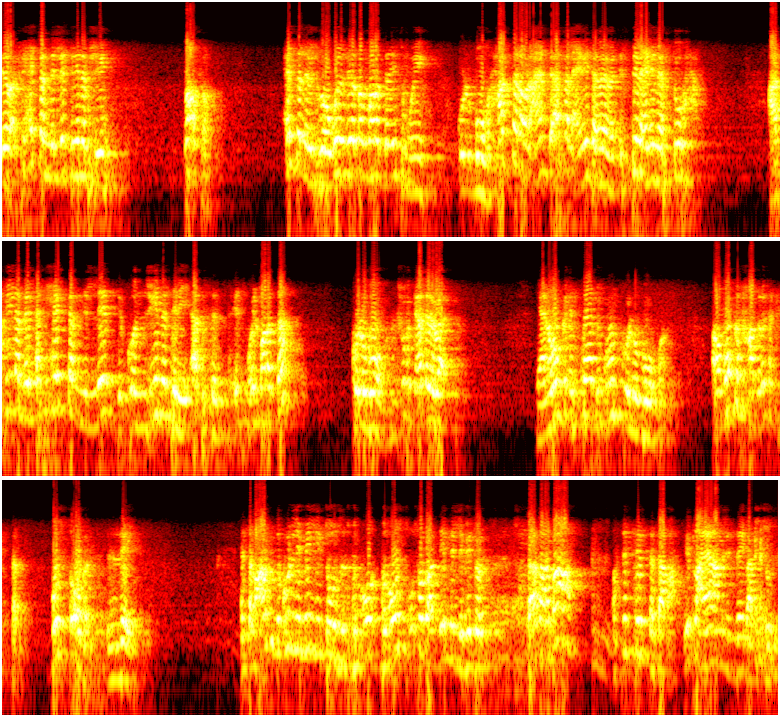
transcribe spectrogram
إيه رأيك؟ في حتة من ال lid هنا مش إيه؟ ناقصة. الحته اللي مش موجودة دي ده المرض ده اسمه إيه؟ coloboma حتى لو العيان ده قفل عينيه تماما still عينيه مفتوحة. عارفين لما يبقى في حتة من ال lid congenitally absent اسمه إيه المرض ده؟ coloboma هنشوف الكلام ده دلوقتي. يعني ممكن السبب يكون coloboma أو ممكن حضرتك السبب. post-operative إزاي؟ انت معروف ان كل ملي ptosis بنقص قصاده قد إيه من ال levator؟ 3 4 قصيت 6 7 يطلع العيان عامل إزاي بعد ال ptosis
